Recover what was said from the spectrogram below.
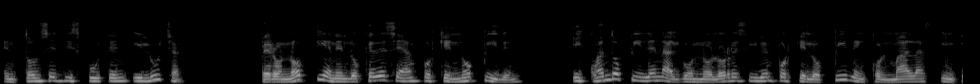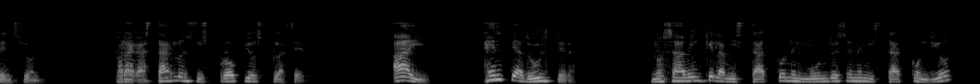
entonces discuten y luchan. Pero no obtienen lo que desean porque no piden, y cuando piden algo no lo reciben porque lo piden con malas intenciones, para gastarlo en sus propios placeres. ¡Ay! Gente adúltera. ¿No saben que la amistad con el mundo es enemistad con Dios?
